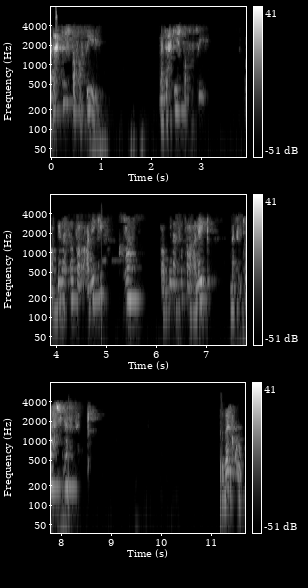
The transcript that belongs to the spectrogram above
ما تحكيش تفاصيل. ما تحكيش تفاصيل. ربنا ستر عليك خلاص. ربنا ستر عليك. ما تفتحش نفسك. بالكم.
